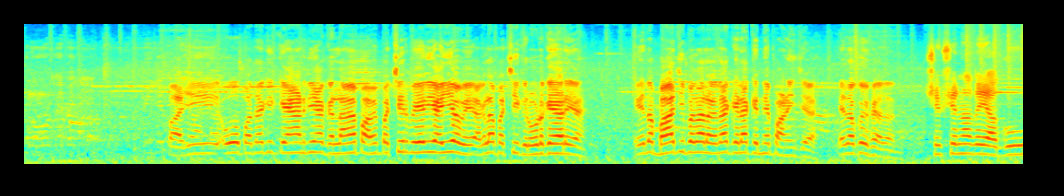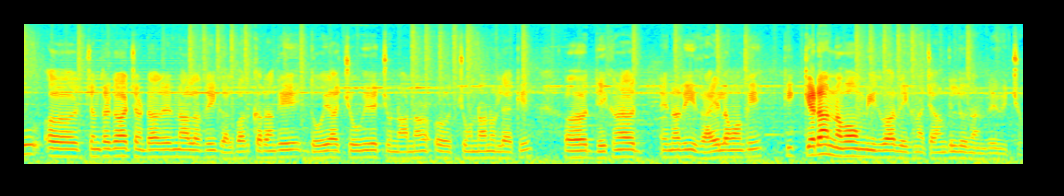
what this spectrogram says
ਕਰੋੜ ਦੇ ਵਿੱਚ। ਬੀਜੇਪੀ ਭਾਜੀ ਉਹ ਪਤਾ ਕੀ ਕਹਿਣ ਦੀਆਂ ਗੱਲਾਂ ਹੈ ਭਾਵੇਂ 25 ਰੁਪਏ ਦੀ ਆਈ ਹੋਵੇ ਅਗਲਾ 25 ਕਰੋੜ ਕਹਿ ਰਿਹਾ ਇਹ ਤਾਂ ਬਾਅਦ 'ਚ ਹੀ ਪਤਾ ਲੱਗਦਾ ਕਿਹੜਾ ਕਿੰਨੇ ਪਾਣੀ 'ਚ ਹੈ ਇਹਦਾ ਕੋਈ ਫਾਇਦਾ ਨਹੀਂ। ਸ਼ਿਵ ਸੈਨਾ ਦੇ ਆਗੂ ਅ, ਚੰਦਰਕਾ ਚੰਡਾ ਦੇ ਨਾਲ ਅਸੀਂ ਗੱਲਬਾਤ ਕਰਾਂਗੇ। 2024 ਦੇ ਚੋਣਾਂ ਨਾਲ ਚੋਣਾਂ ਨੂੰ ਲੈ ਕੇ ਦੇਖਣਾ ਇਹਨਾਂ ਦੀ رائے ਲਵਾਂਗੇ ਕਿ ਕਿਹੜਾ ਨਵਾਂ ਉਮੀਦਵਾਰ ਦੇਖਣਾ ਚਾਹਾਂਗੇ ਲੁਧਿਆਣੇ ਦੇ ਵਿੱਚੋਂ।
